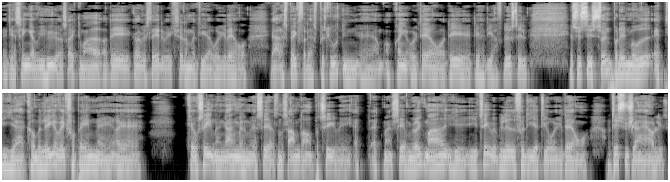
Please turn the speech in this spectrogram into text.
at jeg tænker, at vi hygger os rigtig meget, og det gør vi stadigvæk, selvom at de har rykket derover. Jeg har respekt for deres beslutning øh, omkring at rykke derover, og det, det har de haft lyst til. Jeg synes, det er synd på den måde, at de er kommet længere væk fra banen af, og jeg kan jo se en gang imellem, jeg ser sådan en sammendrag på tv, at, at man ser dem jo ikke meget i, i tv-billedet, fordi at de rykker derover. Og det synes jeg er ærgerligt.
